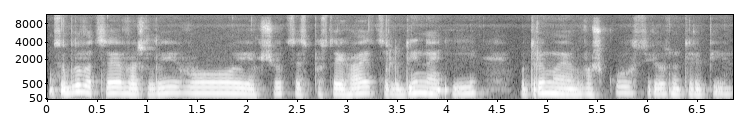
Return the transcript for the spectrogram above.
Особливо це важливо, якщо це спостерігається людина і отримує важку серйозну терапію.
